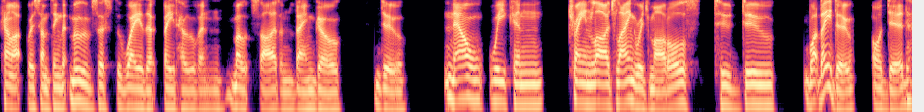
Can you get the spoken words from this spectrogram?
come up with something that moves us the way that Beethoven, Mozart, and Van Gogh do. Now we can train large language models to do what they do or did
